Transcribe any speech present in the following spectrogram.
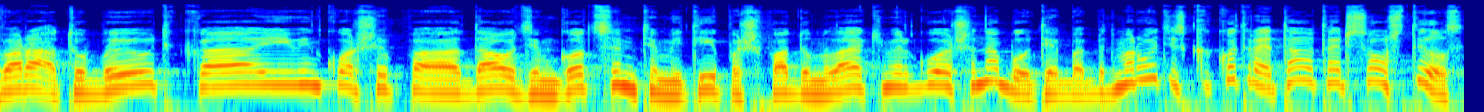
varētu būt, ka vienkārši pa daudziem gadsimtiem, it īpaši padomu laikiem, ir gojuša nebūtība. Bet man liekas, ka katrai tautai ir savs stils.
